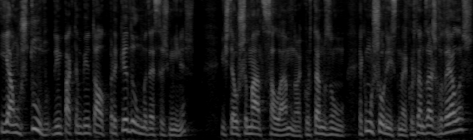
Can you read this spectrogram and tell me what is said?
e há um estudo de impacto ambiental para cada uma dessas minas. Isto é o chamado salame, não é? Cortamos um, é como um chouriço, não é? Cortamos as rodelas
